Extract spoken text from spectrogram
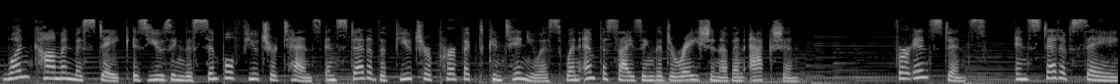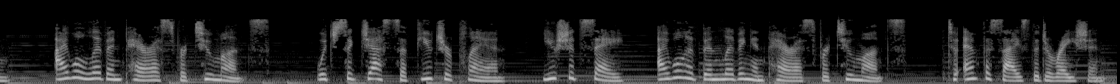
One common mistake is using the simple future tense instead of the future perfect continuous when emphasizing the duration of an action. For instance, instead of saying, I will live in Paris for two months, which suggests a future plan, you should say, I will have been living in Paris for two months, to emphasize the duration.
